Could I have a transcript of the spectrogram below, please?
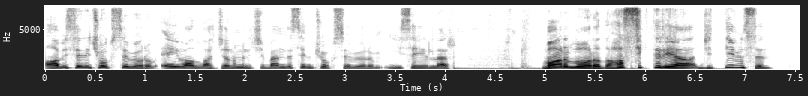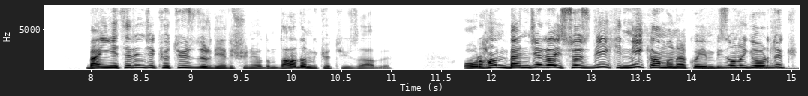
Abi seni çok seviyorum. Eyvallah canımın içi. Ben de seni çok seviyorum. İyi seyirler. Var bu arada. Has siktir ya. Ciddi misin? Ben yeterince kötüyüzdür diye düşünüyordum. Daha da mı kötüyüz abi? Orhan bence gay söz değil ki. Nick amına koyayım. Biz onu gördük.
